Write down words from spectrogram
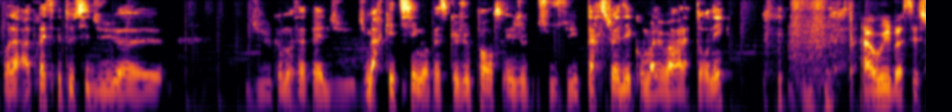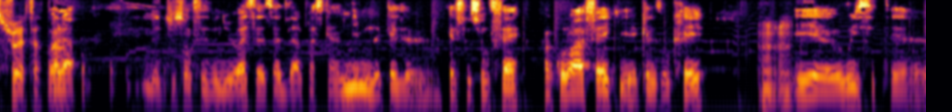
voilà. Après, c'est peut-être aussi du, du, comment ça s'appelle, du, du marketing, parce que je pense et je, je suis persuadé qu'on va l'avoir à la tournée. ah oui, bah, c'est sûr et certain. Voilà mais tu sens que c'est devenu, ouais, ça, ça, devient presque un hymne qu'elles qu'elles se sont fait, enfin qu'on leur a fait, qu'elles ont créé. Mm-hmm. Et euh, oui, c'était, euh,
